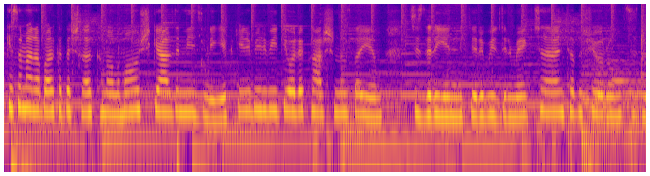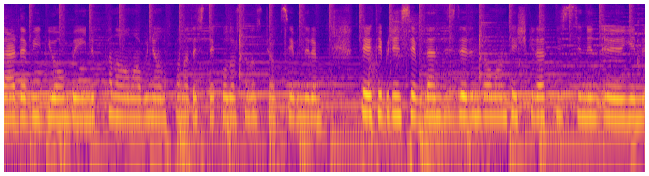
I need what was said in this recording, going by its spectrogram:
Herkese merhaba arkadaşlar kanalıma hoş geldiniz. Yine yepyeni bir video ile karşınızdayım. Sizlere yenilikleri bildirmek için her an çalışıyorum. Sizler de videomu beğenip kanalıma abone olup bana destek olursanız çok sevinirim. TRT1'in sevilen dizilerinden olan Teşkilat dizisinin e, yeni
